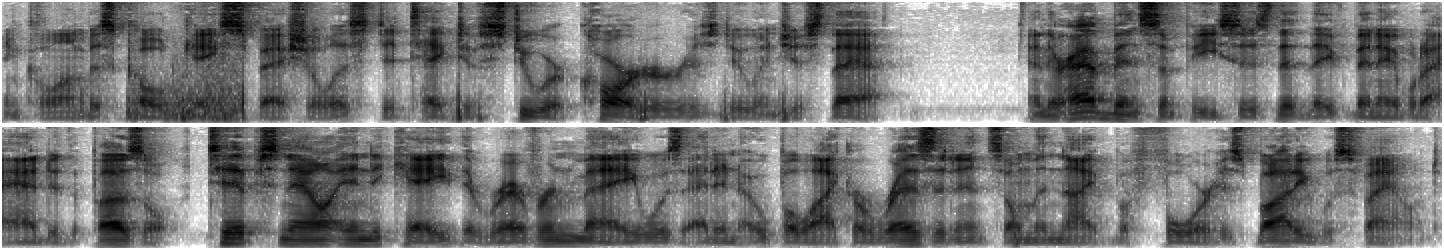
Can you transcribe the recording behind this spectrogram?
and Columbus cold case specialist, Detective Stuart Carter, is doing just that. And there have been some pieces that they've been able to add to the puzzle. Tips now indicate that Reverend May was at an Opelika residence on the night before his body was found,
